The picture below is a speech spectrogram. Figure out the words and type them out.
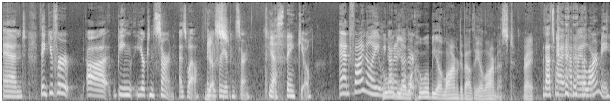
and thank you for uh, being your concern as well. Thank Yes. you for your concern. Yes, thank you. And finally, we got another. al- who will be alarmed about the alarmist, right? That's why I have my alarmy.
